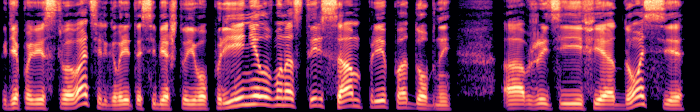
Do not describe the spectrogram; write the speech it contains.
где повествователь говорит о себе, что его принял в монастырь сам преподобный, а в житии Феодосия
